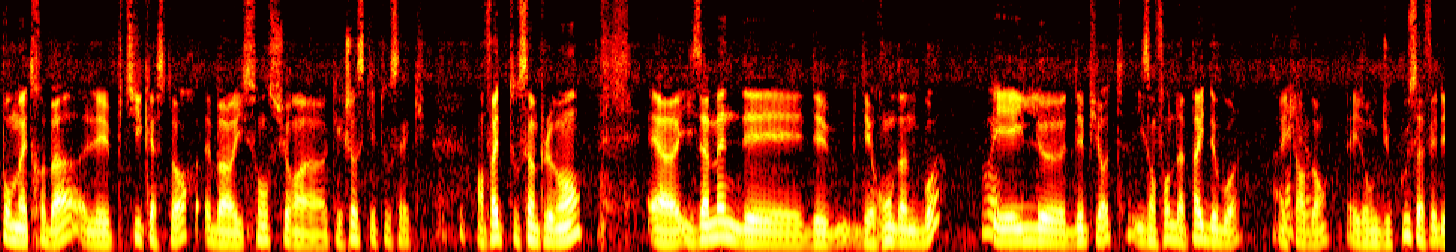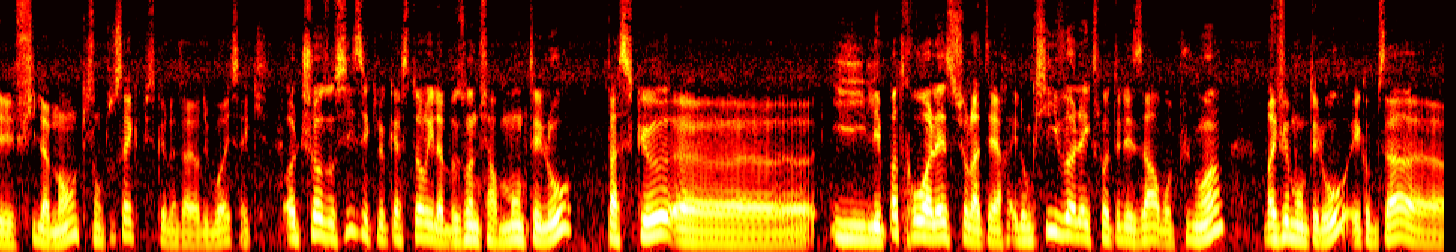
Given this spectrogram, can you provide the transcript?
pour mettre bas, les petits castors, eh ben, ils sont sur euh, quelque chose qui est tout sec. En fait, tout simplement, euh, ils amènent des, des- des rondins de bois Ouais. et ils le dépiotent. Ils en font de la paille de bois avec leurs dents. Et donc, du coup, ça fait des filaments qui sont tout secs puisque l'intérieur du bois est sec. Autre chose aussi, c'est que le castor, il a besoin de faire monter l'eau parce que euh, il n'est pas trop à l'aise sur la terre. Et donc, s'il veut aller exploiter des arbres plus loin, bah, il fait monter l'eau et comme ça, euh,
